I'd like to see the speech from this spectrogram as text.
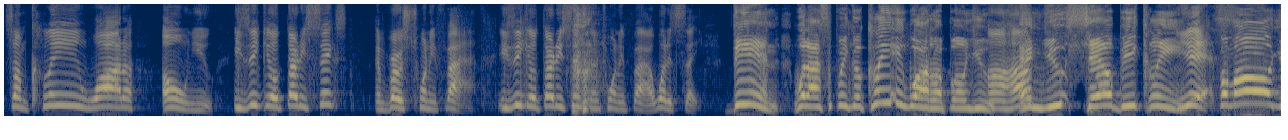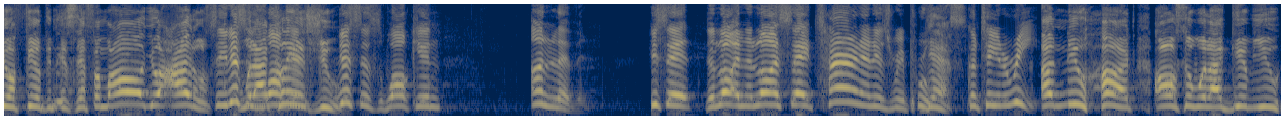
some clean water on you. Ezekiel 36 and verse 25. Ezekiel 36 and 25. What it say? Then will I sprinkle clean water upon you, Uh-huh. and you shall be clean. Yes. From all your filthiness and from all your idols See, this will is I walking. cleanse you. This is walking unleavened. He said, the Lord, and the Lord said, turn at his reproof. Yes. Continue to read. a new heart also will I give you,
